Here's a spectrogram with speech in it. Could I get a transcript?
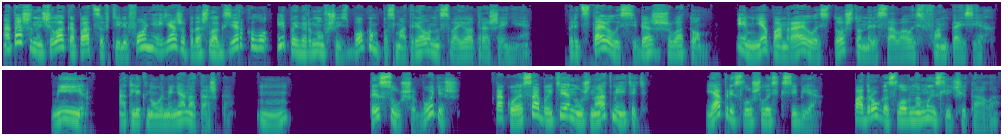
Наташа начала копаться в телефоне, я же подошла к зеркалу и, повернувшись боком, посмотрела на свое отражение. Представила себя с животом, и мне понравилось то, что нарисовалось в фантазиях. "Мир", окликнула меня Наташка. "М. Ты суши будешь?" Такое событие нужно отметить. Я прислушалась к себе. Подруга словно мысли читала.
